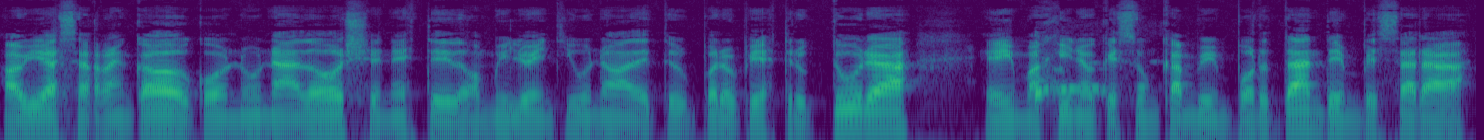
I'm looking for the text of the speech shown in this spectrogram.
Habías arrancado con una Dodge en este 2021 de tu propia estructura. E imagino que es un cambio importante empezar a,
